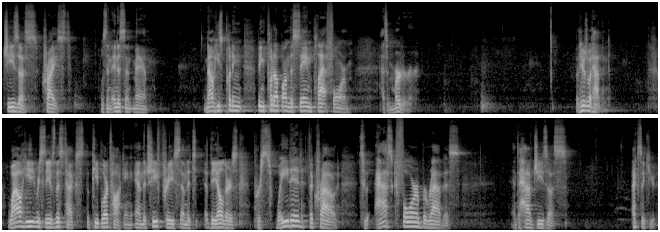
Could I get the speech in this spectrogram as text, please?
Jesus Christ was an innocent man. Now he's putting, being put up on the same platform as a murderer. But here's what happened. While he receives this text, the people are talking, and the chief priests and the, t- the elders persuaded the crowd to ask for Barabbas and to have Jesus executed.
